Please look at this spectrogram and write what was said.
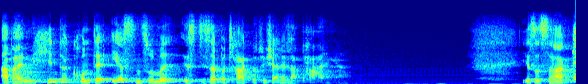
aber im Hintergrund der ersten Summe ist dieser Betrag natürlich eine Lappalie. Jesus sagt,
